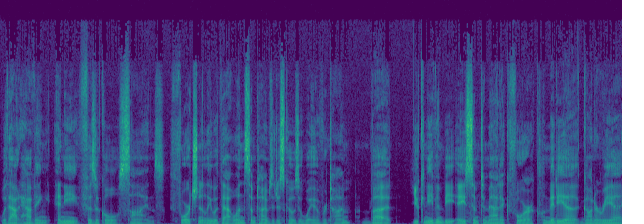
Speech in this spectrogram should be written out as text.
without having any physical signs. Fortunately, with that one, sometimes it just goes away over time, but you can even be asymptomatic for chlamydia, gonorrhea,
